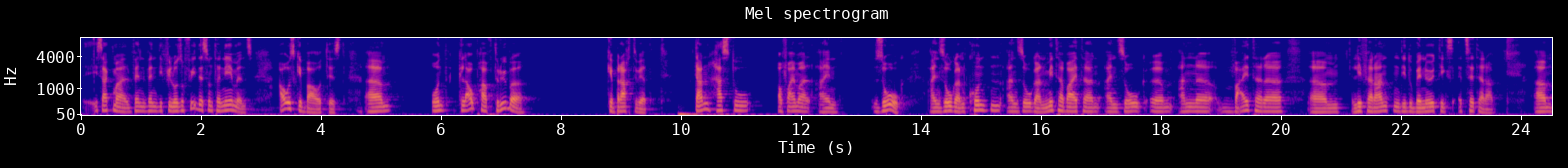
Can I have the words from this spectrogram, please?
ich sag mal, wenn, wenn die Philosophie des Unternehmens ausgebaut ist ähm, und glaubhaft rüber gebracht wird, dann hast du auf einmal ein Sog, ein Sog an Kunden, ein Sog an Mitarbeitern, ein Sog ähm, an äh, weitere ähm, Lieferanten, die du benötigst, etc. Ähm,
